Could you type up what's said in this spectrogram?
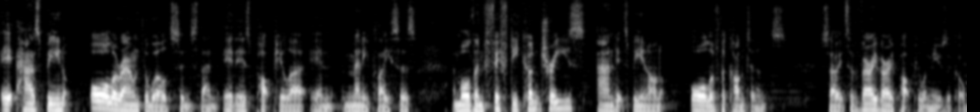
It has been all around the world since then. It is popular in many places, more than 50 countries, and it's been on all of the continents. So, it's a very, very popular musical.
